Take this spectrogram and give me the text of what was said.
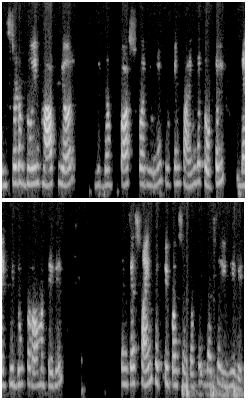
instead of doing half here with the cost per unit, you can find the total like we do for raw material and just find 50% of it. That's the easy way.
